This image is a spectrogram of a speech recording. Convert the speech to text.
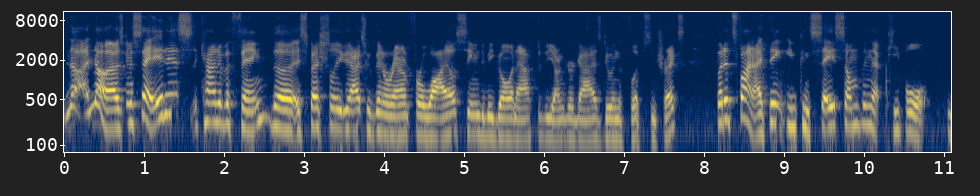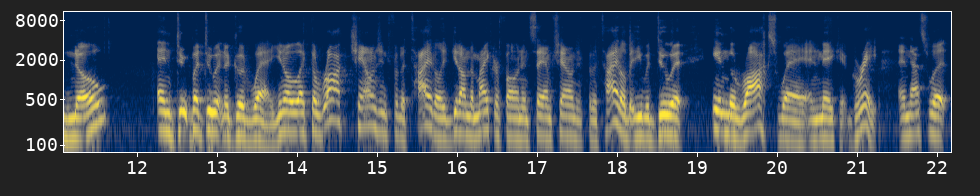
No, no, I was going to say it is kind of a thing. The especially guys who've been around for a while seem to be going after the younger guys doing the flips and tricks, but it's fine. I think you can say something that people know and do but do it in a good way. You know, like The Rock challenging for the title, he'd get on the microphone and say I'm challenging for the title, but he would do it in The Rock's way and make it great. And that's what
